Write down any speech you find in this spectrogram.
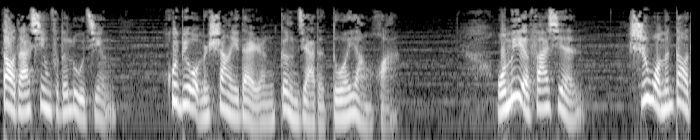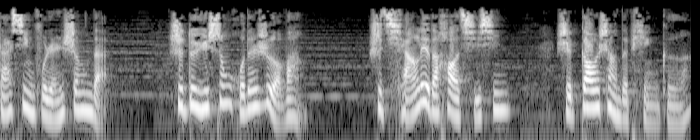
到达幸福的路径会比我们上一代人更加的多样化。我们也发现，使我们到达幸福人生的，是对于生活的热望，是强烈的好奇心，是高尚的品格。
